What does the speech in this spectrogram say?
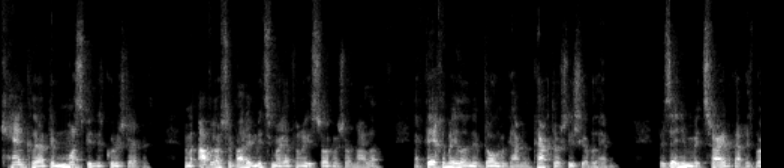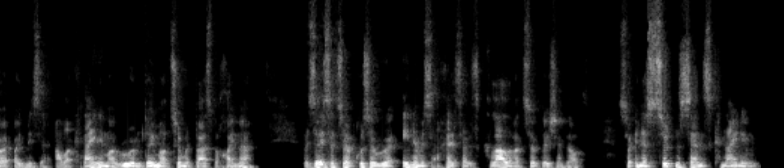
can clear up. There must be this Kurdish veld. So in a certain sense, knainim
